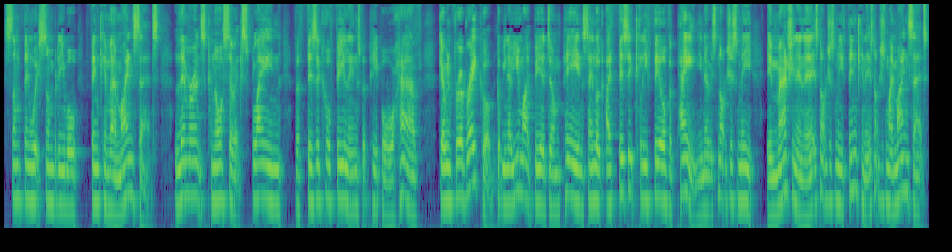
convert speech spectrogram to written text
something which somebody will think in their mindset. Limerence can also explain the physical feelings that people will have going through a breakup. You know, you might be a dumpee and saying, Look, I physically feel the pain. You know, it's not just me imagining it, it's not just me thinking it, it's not just my mindset.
